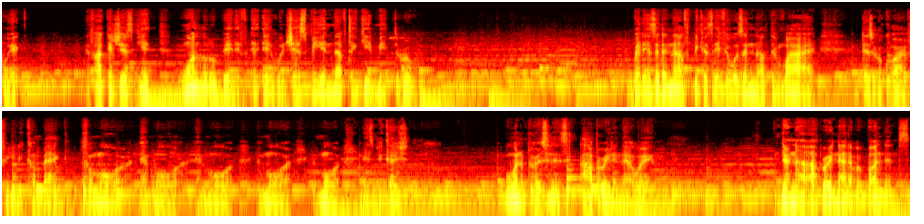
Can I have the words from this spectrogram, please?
quick. If I could just get one little bit, if it, would just be enough to get me through. But is it enough? Because if it was enough, then why does it require for you to come back for more and more and more and more and more? It's because when a person is operating that way, they're not operating out of abundance.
